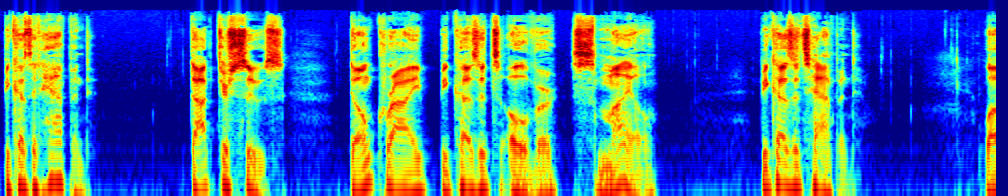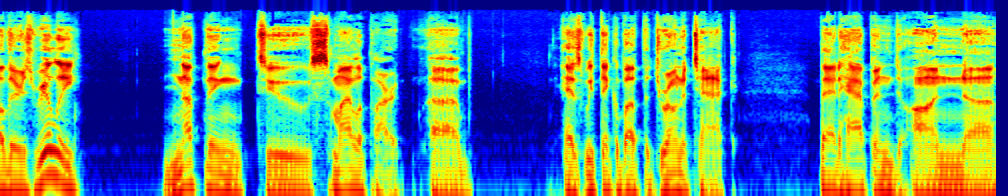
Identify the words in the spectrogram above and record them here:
because it happened. Dr. Seuss, don't cry because it's over, smile because it's happened. Well, there's really nothing to smile apart. Uh, as we think about the drone attack that happened on uh,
